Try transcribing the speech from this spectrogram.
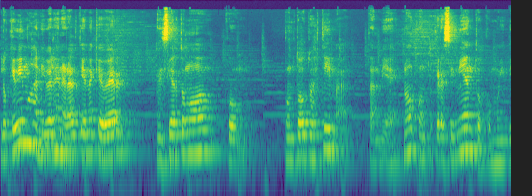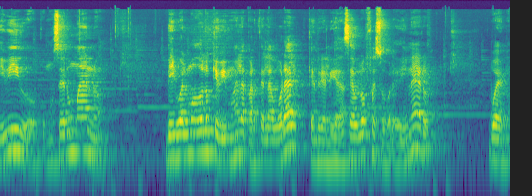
Lo que vimos a nivel general tiene que ver, en cierto modo, con, con tu autoestima también, ¿no? Con tu crecimiento como individuo, como ser humano. De igual modo lo que vimos en la parte laboral, que en realidad se habló fue sobre dinero. Bueno,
